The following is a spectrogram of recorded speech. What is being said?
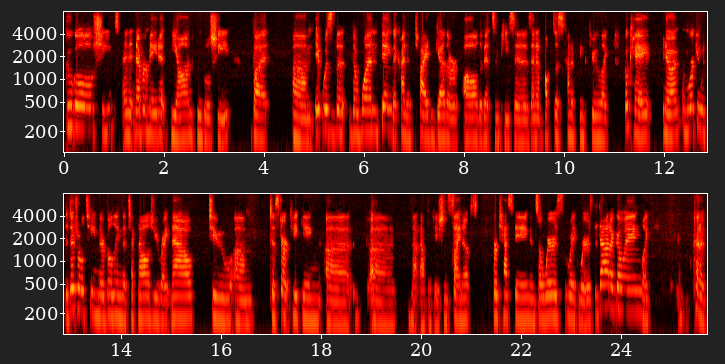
Google sheet and it never made it beyond Google sheet, but um, it was the the one thing that kind of tied together all the bits and pieces, and it helped us kind of think through like, okay, you know, I'm, I'm working with the digital team; they're building the technology right now to um, to start taking uh, uh, not applications signups for testing, and so where's like where's the data going? Like, kind of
